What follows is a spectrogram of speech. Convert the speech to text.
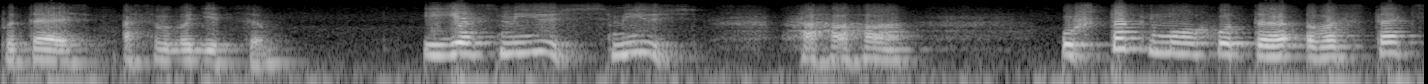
пытаясь освободиться. И я смеюсь, смеюсь, ха-ха-ха. Уж так ему охота восстать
